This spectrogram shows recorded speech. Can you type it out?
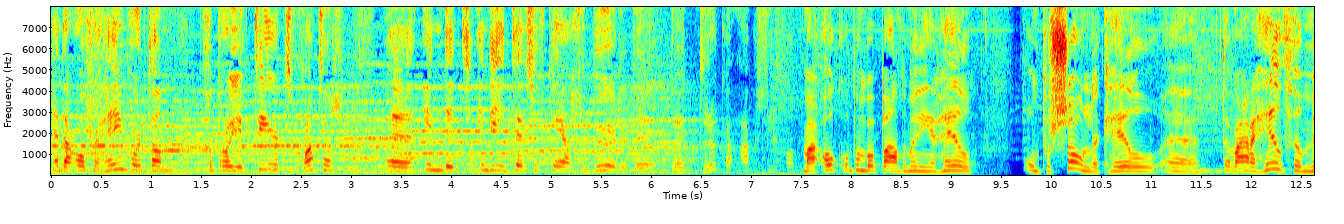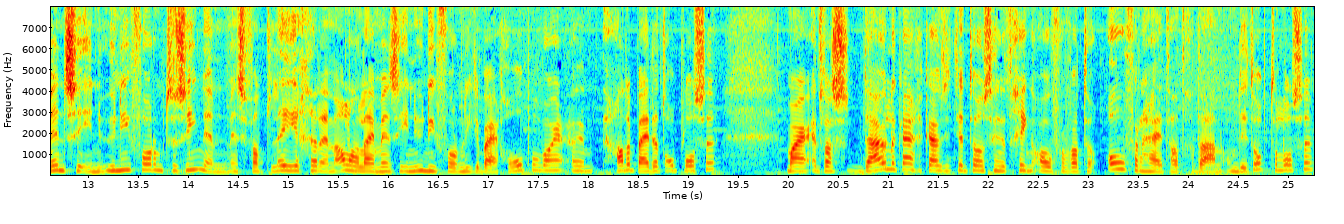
En daar overheen wordt dan geprojecteerd wat er uh, in, dit, in die intensive care gebeurde. De, de drukke actie van... Maar ook op een bepaalde manier heel onpersoonlijk. Heel, er waren heel veel mensen in uniform te zien. En mensen van het leger en allerlei mensen in uniform die erbij geholpen waren, hadden bij dat oplossen. Maar het was duidelijk eigenlijk uit die tentoonstelling. Het ging over wat de overheid had gedaan om dit op te lossen.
